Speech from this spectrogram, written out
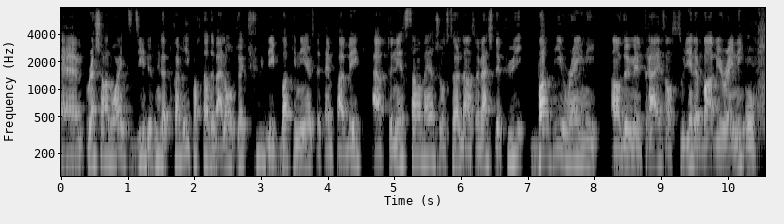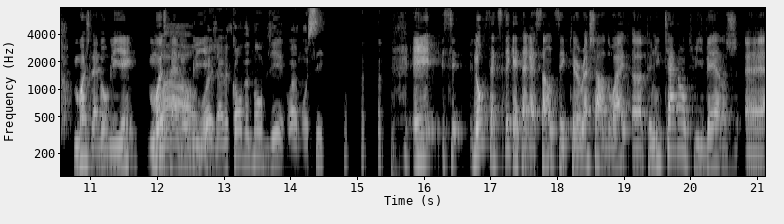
Euh, Rashad White, Didier, est devenu le premier porteur de ballon recru des Buccaneers de Tampa Bay à obtenir 100 verges au sol dans un match depuis Bobby Rainey en 2013. On se souvient de Bobby Rainey? Moi, je l'avais oublié. Moi, je l'avais oublié. Ouais, j'avais complètement oublié. Ouais, moi aussi. Et une autre statistique intéressante, c'est que Rashad White a obtenu 48 verges euh,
